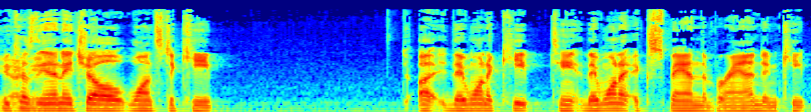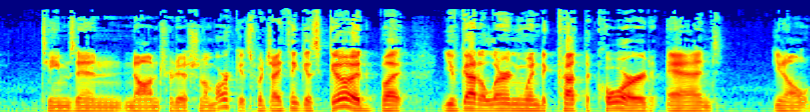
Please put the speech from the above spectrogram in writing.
because I mean? the NHL wants to keep uh, they want to keep te- they want to expand the brand and keep teams in non-traditional markets, which I think is good, but you've got to learn when to cut the cord and you know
